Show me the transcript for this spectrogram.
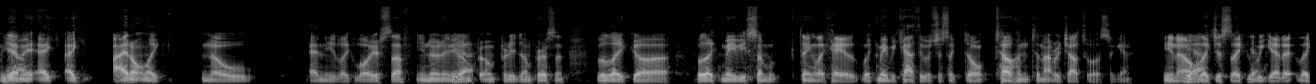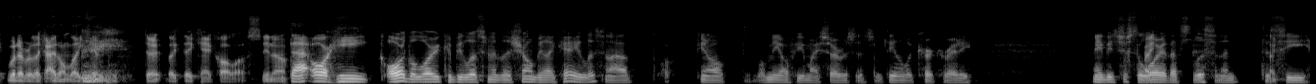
Yeah, know? I mean, I, I I don't like know any like lawyer stuff. You know what I mean? Yeah. I'm, I'm a pretty dumb person, but like, uh, but like maybe something like, hey, like maybe Kathy was just like, don't tell him to not reach out to us again. You know, Yeah, like just like yeah. we get it, like whatever. Like I don't like him. they're- like they can't call us. You know? That or he or the lawyer could be listening to the show and be like, "Hey, listen, I, you know, let me offer you my services. I'm dealing with Kirk already." Maybe it's just the I- lawyer that's listening to I- see,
